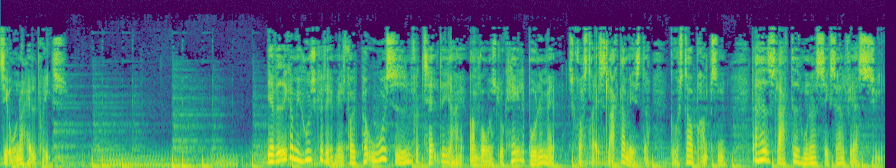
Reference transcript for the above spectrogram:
til under halv pris. Jeg ved ikke, om I husker det, men for et par uger siden fortalte jeg om vores lokale bondemand, skråstrej slagtermester Gustav Bremsen, der havde slagtet 176 svin.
